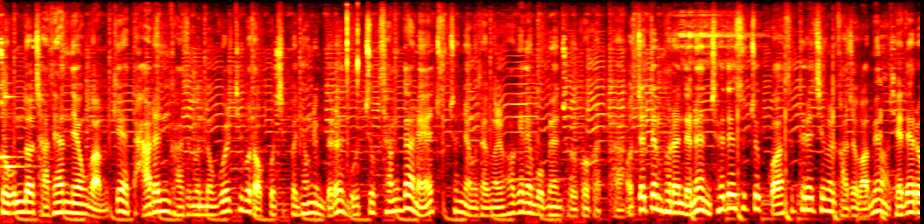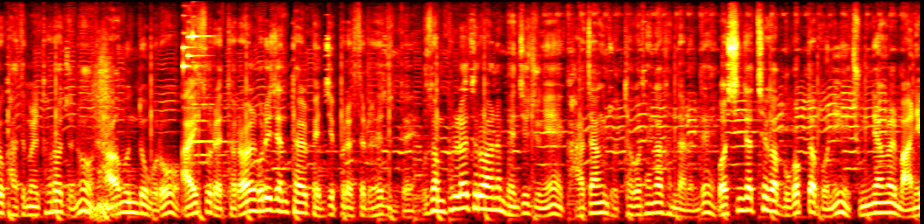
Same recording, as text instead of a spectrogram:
조금 더 자세한 내용과 함께 다른 가슴 운동 꿀팁을 얻고 싶은 형님들은 우측 상단에 추천 영상을 확인해 보면 좋을 것 같아. 어쨌든 브랜드는 최대 수축과 스트레칭을 가져가며 제대로 가슴을 털어준 후 다음 운동으로 아이소레터럴 호리젠탈 벤치 프레스를 해준대. 우선 플랫으로 하는 벤치 중에 가장 좋다고 생각한다는데 머신 자체가 무겁다 보니 중량을 많이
